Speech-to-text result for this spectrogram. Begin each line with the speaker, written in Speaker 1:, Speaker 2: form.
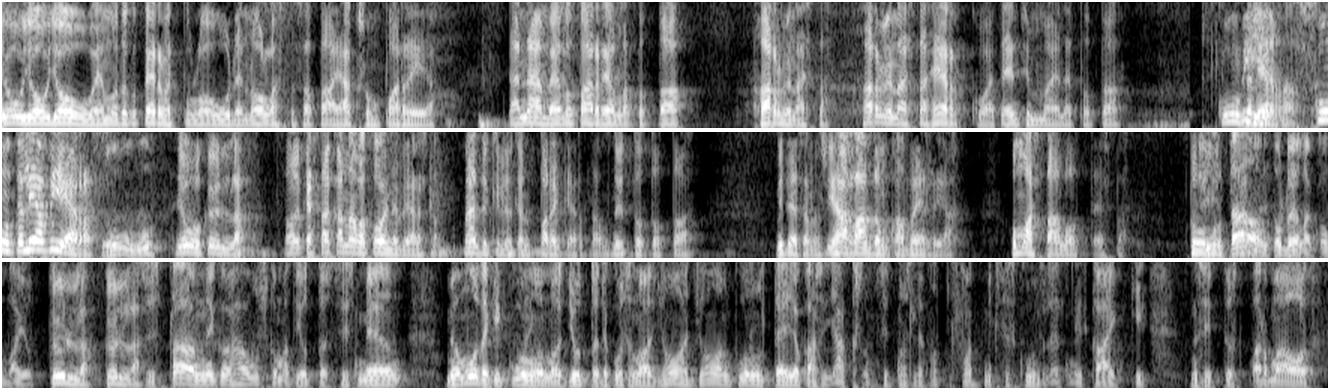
Speaker 1: Jou, jou, jou, ei muuta kuin tervetuloa uuden nollasta sataa jakson pariin. Ja tänään meillä on tarjolla tota, harvinaista, harvinaista herkkua, että ensimmäinen tota, kuuntelija,
Speaker 2: Vieras.
Speaker 1: kuuntelija vieras.
Speaker 2: Uh,
Speaker 1: Joo, kyllä. Oikeastaan kanava toinen vierasta. Mäntykivi on käynyt pari kertaa, mutta nyt on tota, miten sanoisi, ihan random kaveria omasta aloitteesta. Tullut
Speaker 2: siis tää
Speaker 1: tänne.
Speaker 2: on todella kova juttu.
Speaker 1: Kyllä, kyllä.
Speaker 2: Siis tää on niinku ihan uskomat juttu. Et Siis me on, me on muutenkin kuunnellut noita juttuja, että joku sanoo, että joo, joo, on kuunnellut teidän jokaisen jakson. Sitten mä silleen, what the fuck, miksi sä kuuntelet niitä kaikki? Niin sitten just varmaan oot.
